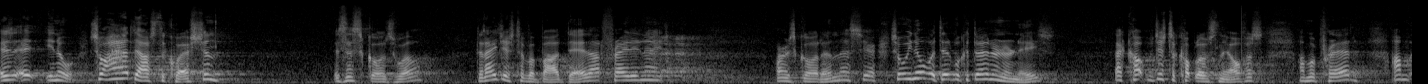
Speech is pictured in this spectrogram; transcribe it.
Is it, you know, so I had to ask the question is this God's will? Did I just have a bad day that Friday night? Or is God in this here? So we know what we did. We got down on our knees. A couple, just a couple of us in the office, and we prayed. And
